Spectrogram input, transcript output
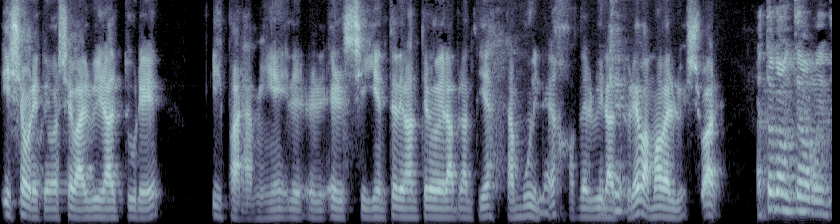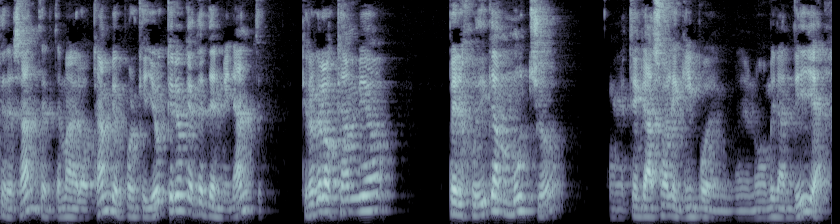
y sobre todo se va a Touré y para mí el, siguiente delantero de la plantilla está muy lejos del Elvira Touré. Vamos a ver Luis Suárez. Has tocado un tema muy interesante, el tema de los cambios, porque yo creo que es determinante. Creo que los cambios perjudican mucho, en este caso al equipo en, en el nuevo Mirandilla.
